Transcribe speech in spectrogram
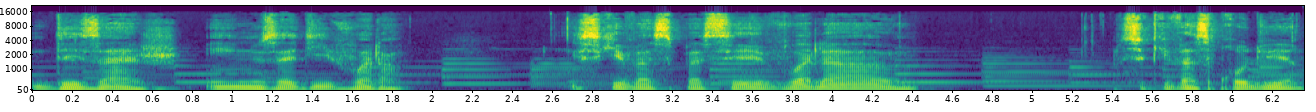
des âges. Et il nous a dit, voilà ce qui va se passer, voilà euh, ce qui va se produire,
